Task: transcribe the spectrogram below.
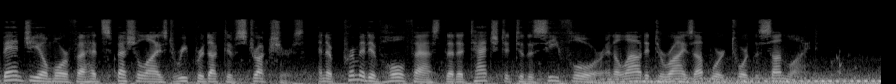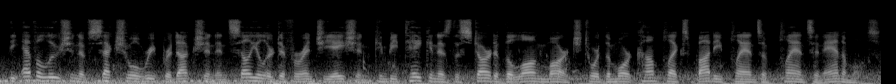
Bangiomorpha had specialized reproductive structures, and a primitive holdfast that attached it to the sea floor and allowed it to rise upward toward the sunlight. The evolution of sexual reproduction and cellular differentiation can be taken as the start of the long march toward the more complex body plans of plants and animals.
